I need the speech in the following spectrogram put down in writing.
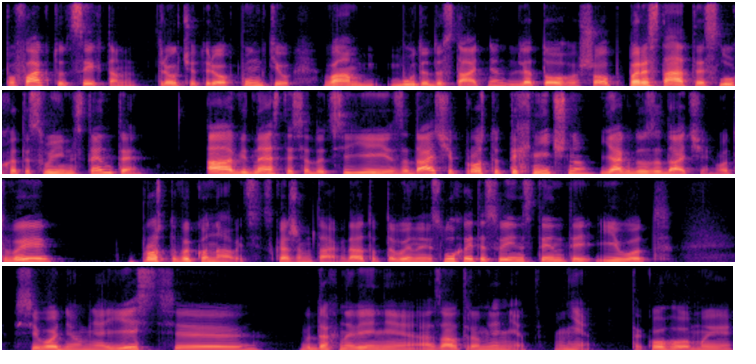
По факту, цих там 3-4 пунктів вам буде достатньо для того, щоб перестати слухати свої інстинкти а віднестися до цієї задачі просто технічно, як до задачі. От ви просто виконавець, скажімо так. Да? Тобто ви не слухаєте свої інстинкти, і от сьогодні у мене є э, вдохновення, а завтра у мене нет. Ні, такого ми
